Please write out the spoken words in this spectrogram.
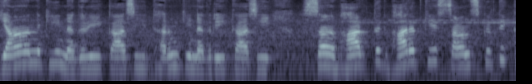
ज्ञान की नगरी काशी, धर्म की नगरी काशी। भारत भारत के सांस्कृतिक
